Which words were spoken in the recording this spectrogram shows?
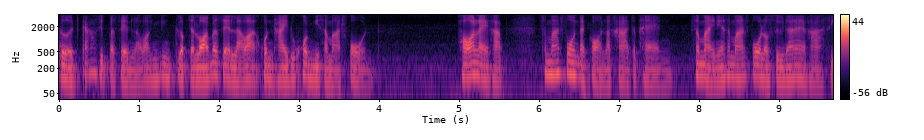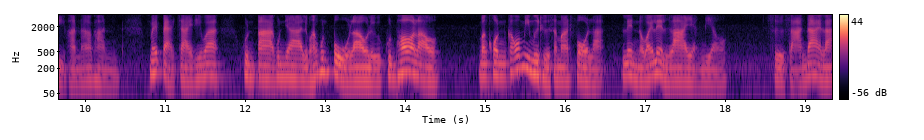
เกิน 90%แล้วอะจริงๆ เกือบจะ 100%แล้วอะคนไทยทุกคนมีสมาร์ทโฟน เพราะอะไรครับ สมาร์ทโฟนแต่ก่อนราคาจะแพง สมัยนี้สมาร์ทโฟนเราซื้อได้ราคาสี่พันห้าพันไม่แปลกใจที่ว่าคุณตาคุณยายหรือทั้งคุณปู่เรา หรือคุณพ่อเรา บางคนก็มีมือถือสมาร์ทโฟนละเล่นเอาไว้เล่นไลน์อย่างเดียว สื่อสารได้ละ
